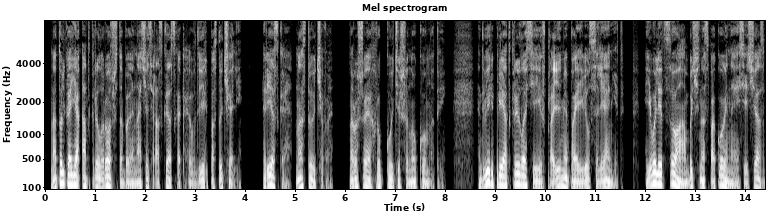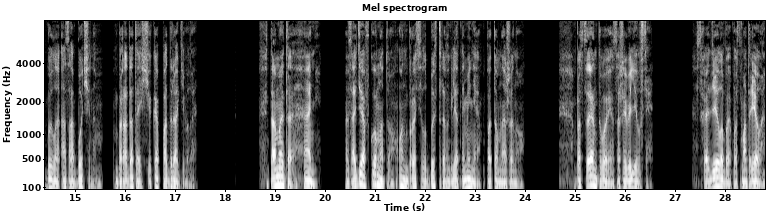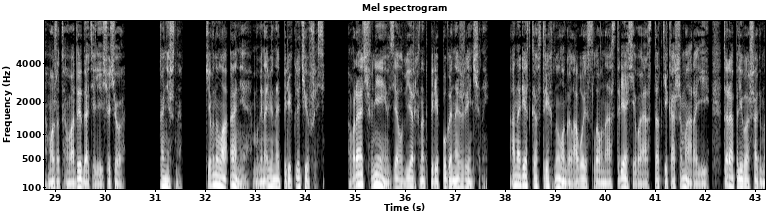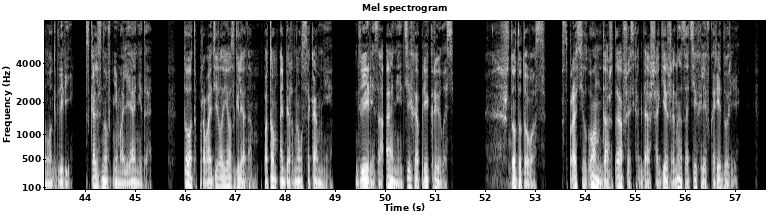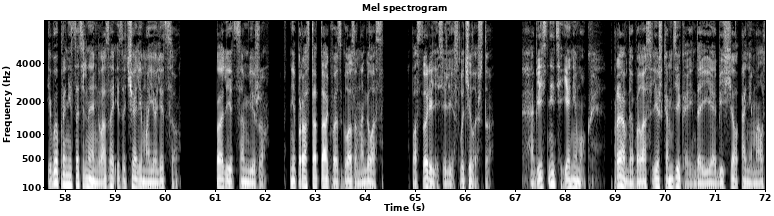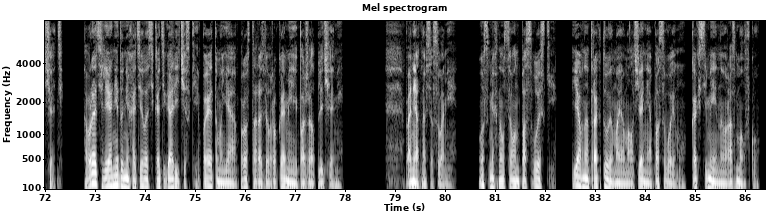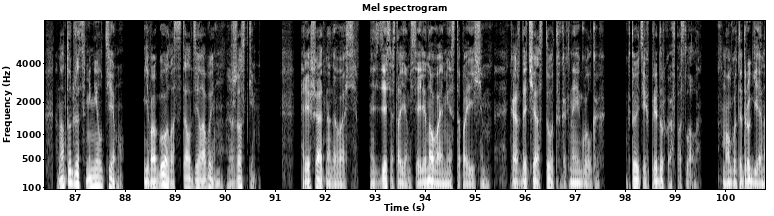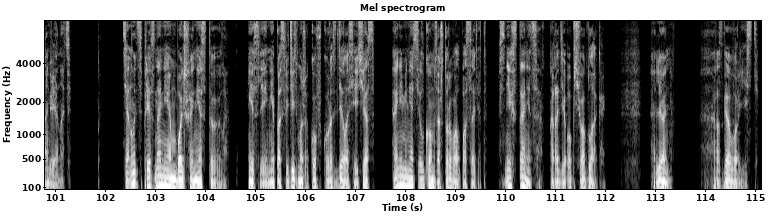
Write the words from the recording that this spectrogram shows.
Но только я открыл рот, чтобы начать рассказ, как в дверь постучали. Резко, настойчиво, нарушая хрупкую тишину комнаты. Дверь приоткрылась, и в проеме появился Леонид. Его лицо, обычно спокойное, сейчас было озабоченным. Бородатая щека подрагивала. «Там это, Ань». Зайдя в комнату, он бросил быстрый взгляд на меня, потом на жену. «Пациент твой зашевелился. Сходила бы, посмотрела, может, воды дать или еще чего». «Конечно», — кивнула Аня, мгновенно переключившись. Врач в ней взял верх над перепуганной женщиной. Она резко встряхнула головой, словно остряхивая остатки кошмара, и торопливо шагнула к двери, скользнув мимо Леонида. Тот проводил ее взглядом, потом обернулся ко мне. Дверь за Аней тихо прикрылась. «Что тут у вас?» — спросил он, дождавшись, когда шаги жены затихли в коридоре. Его проницательные глаза изучали мое лицо. «По лицам вижу. Не просто так вы с глаза на глаз. Поссорились или случилось что?» Объяснить я не мог. Правда была слишком дикой, да и обещал Ане молчать. Врать Леониду не хотелось категорически, поэтому я просто развел руками и пожал плечами. «Понятно все с вами». Усмехнулся он по-свойски, явно трактуя мое молчание по-своему, как семейную размолвку. Но тут же сменил тему. Его голос стал деловым, жестким. «Решать надо, Вась. Здесь остаемся или новое место поищем. Каждый час тут, как на иголках. Кто этих придурков послал? Могут и другие нагрянуть. Тянуть с признанием больше не стоило. Если не посвятить мужиков в курс дела сейчас, они меня силком за штурвал посадят. С них станется, ради общего блага. Лень, разговор есть.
